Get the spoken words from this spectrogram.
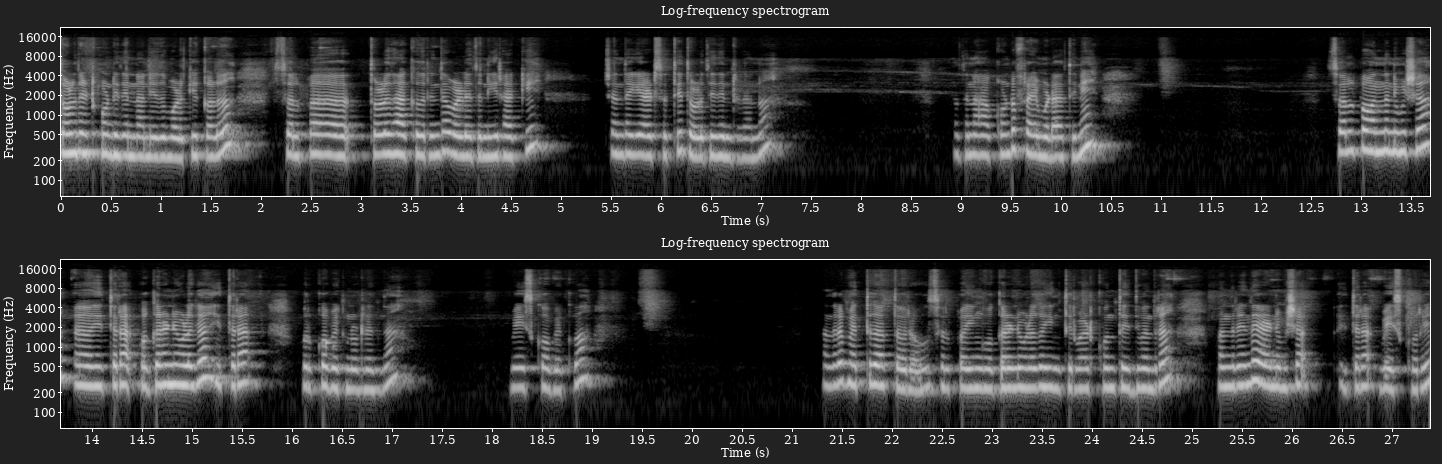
ತೊಳೆದಿಟ್ಕೊಂಡಿದ್ದೀನಿ ನಾನು ಇದು ಮೊಳಕೆ ಕಾಳು ಸ್ವಲ್ಪ ತೊಳೆದು ಹಾಕೋದ್ರಿಂದ ಒಳ್ಳೆಯದು ನೀರು ಹಾಕಿ ಚೆಂದಾಗಿ ಎರಡು ಸತಿ ತೊಳೆದಿದ್ದೀನಿ ರೀ ನಾನು. ಅದನ್ನು ಹಾಕ್ಕೊಂಡು ಫ್ರೈ ಮಾಡತ್ತೀನಿ ಸ್ವಲ್ಪ ಒಂದು ನಿಮಿಷ ಈ ಥರ ಒಗ್ಗರಣೆ ಒಳಗೆ ಈ ಥರ ಹುರ್ಕೋಬೇಕು ನೋಡ್ರಿ ಅದನ್ನ ಬೇಯಿಸ್ಕೋಬೇಕು. ಅಂದರೆ ಮೆತ್ತಗಾಗ್ತಾವ್ರಿ ಅವು. ಸ್ವಲ್ಪ ಹಿಂಗೆ ಒಗ್ಗರಣೆ ಒಳಗೆ ಹಿಂಗೆ ತಿರುವಾಡ್ಕೊತ ಇದ್ವಿ ಅಂದ್ರೆ ಒಂದರಿಂದ ಎರಡು ನಿಮಿಷ ಈ ಥರ ಬೇಯಿಸ್ಕೊರಿ.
